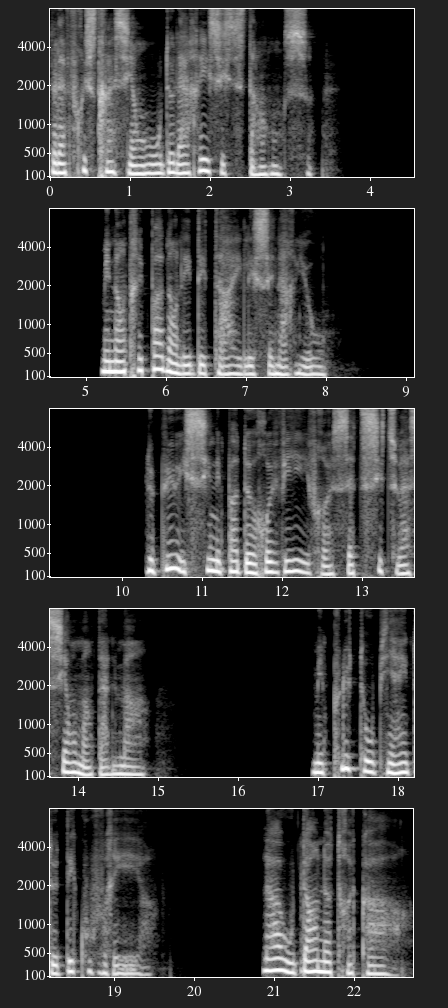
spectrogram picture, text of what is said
de la frustration ou de la résistance. Mais n'entrez pas dans les détails, les scénarios. Le but ici n'est pas de revivre cette situation mentalement, mais plutôt bien de découvrir là où dans notre corps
